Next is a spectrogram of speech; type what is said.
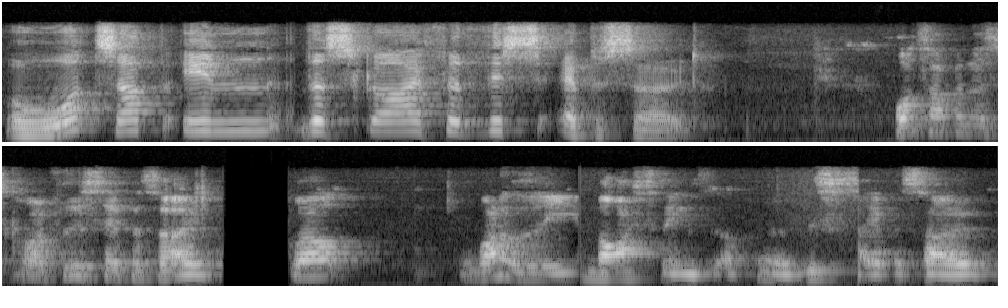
what's up in the sky for this episode? What's up in the sky for this episode? Well, one of the nice things of this episode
